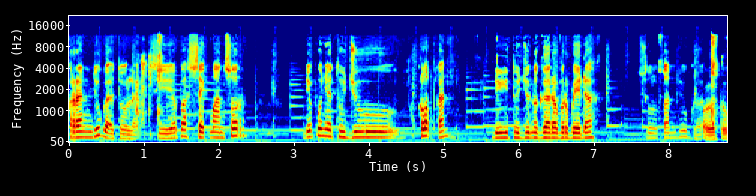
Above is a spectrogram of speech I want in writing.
Keren juga tuh Le. si apa Sheikh Mansur. Dia punya tujuh klub kan di tujuh negara berbeda. Sultan juga. kalau itu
